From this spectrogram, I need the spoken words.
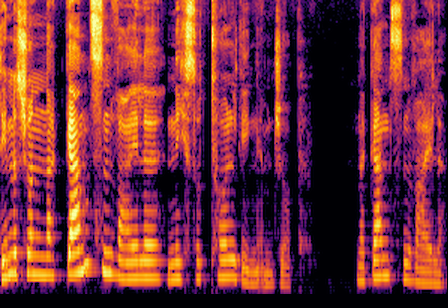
dem es schon eine ganzen Weile nicht so toll ging im Job. Eine ganzen Weile.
